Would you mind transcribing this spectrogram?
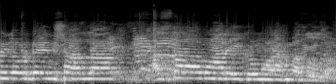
আমি লড়বে ইনশাআল্লাহ। আসসালামু আলাইকুম রহমতুল্লাহ।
